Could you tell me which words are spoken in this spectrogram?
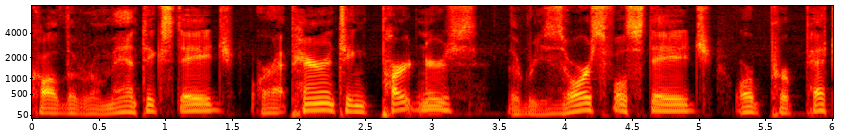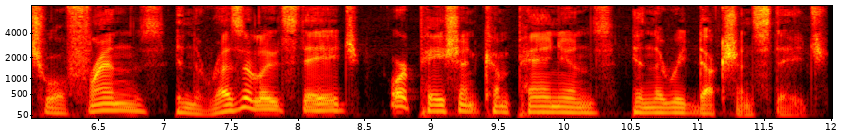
called the romantic stage, or at parenting partners, the resourceful stage, or perpetual friends in the resolute stage, or patient companions in the reduction stage.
